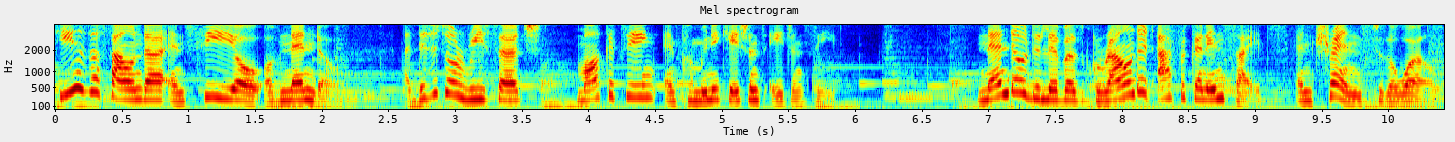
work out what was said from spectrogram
He is a founder and CEO of Nendo, a digital research, marketing, and communications agency. Nendo delivers grounded African insights and trends to the world.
